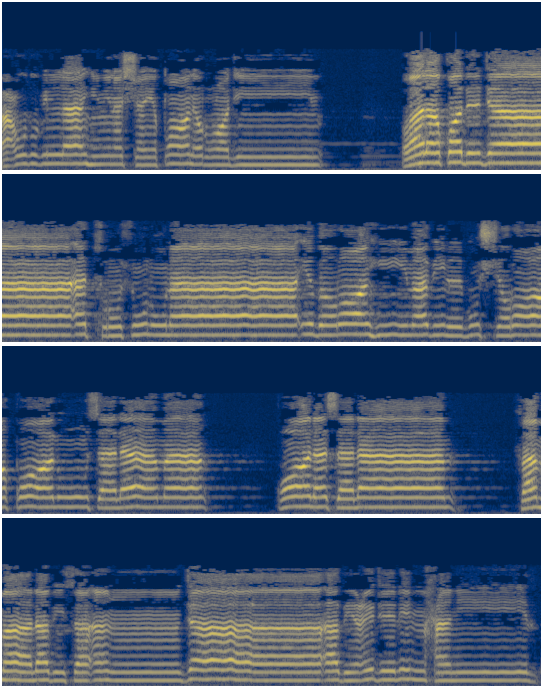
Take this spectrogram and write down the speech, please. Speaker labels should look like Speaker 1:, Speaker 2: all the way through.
Speaker 1: أعوذ بالله من الشيطان الرجيم. ولقد جاءت رسلنا إبراهيم بالبشرى قالوا سلاما. قال سلام. فما لبث أن جاء بعجل حنيذ.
